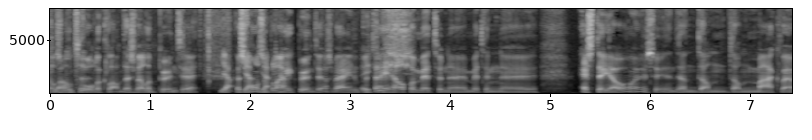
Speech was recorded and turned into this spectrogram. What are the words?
onze klanten. controleklant, dat is wel een punt. Hè. Ja, dat is voor ons een belangrijk punt. Hè. Als wij een partij helpen met een, eh, met een eh, STO, hè, dan, dan, dan maken wij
